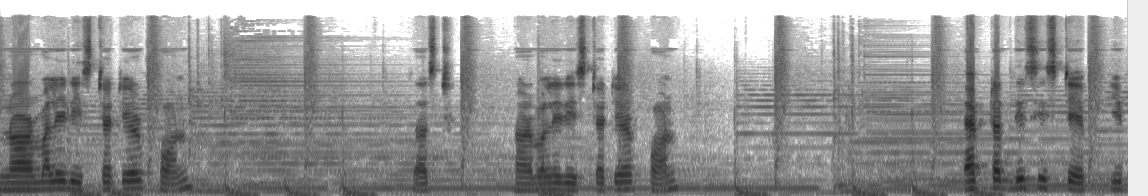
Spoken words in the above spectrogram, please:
Normally restart your phone. Just normally restart your phone after this step if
